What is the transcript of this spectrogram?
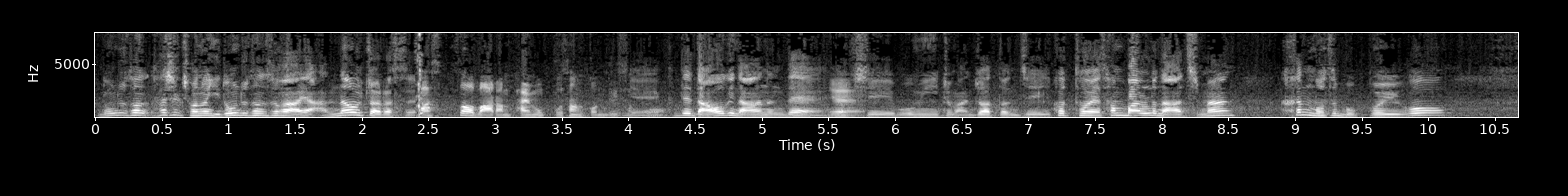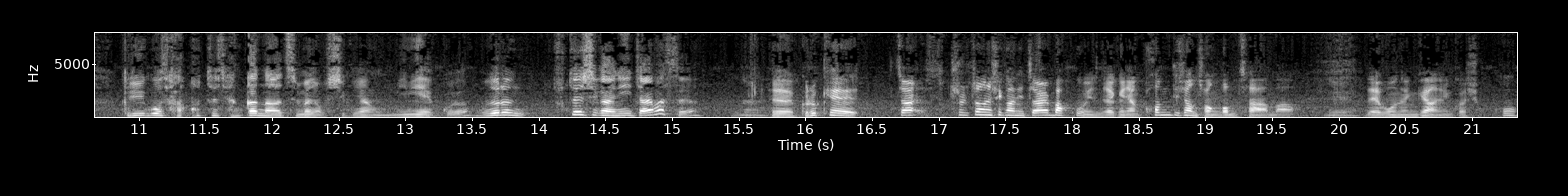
네. 이동주 선 사실 저는 이동주 선수가 아예 안 나올 줄 알았어요. 앞서 말한 발목 부상 건도 있었고, 예, 근데 나오긴 나왔는데 예. 역시 몸이 좀 안 좋았던지 1쿼터에 선발로 나왔지만 큰 모습 못 보이고 그리고 4쿼터에 잠깐 나왔지만 역시 그냥 미미했고요. 오늘은 출전 시간이 짧았어요. 네. 예, 그렇게 짤- 출전 시간이 짧았고, 이제 그냥 컨디션 점검차 아마 예. 내보낸 게 아닐까 싶고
